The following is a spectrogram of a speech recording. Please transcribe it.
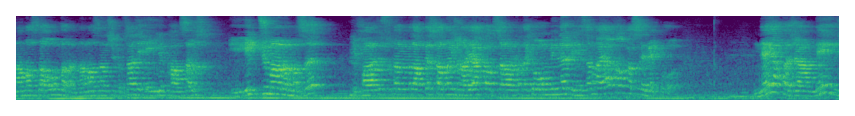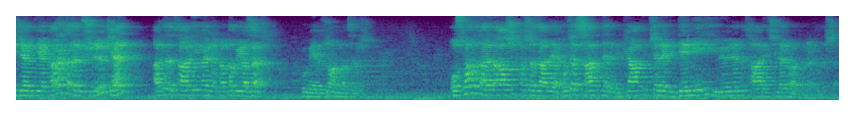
namazda olmadan, namazdan çıkıp sadece eğilip kalsanız e, ilk cuma namazı e, Fatih Sultan Mehmet abdest almak için ayağa kalksa arkadaki on binlerce insanın ayağa kalkması demek bu. Ne yapacağım, ne edeceğim diye kara kara düşünürken arkada tarihi kaynaklarda bu yazar. Bu mevzu anlatılır. Osmanlı tarihinde Aşık Paşazade, Hoca Saad Nebevi, Katip Çelebi, Demiri gibi önemli tarihçiler vardır arkadaşlar.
